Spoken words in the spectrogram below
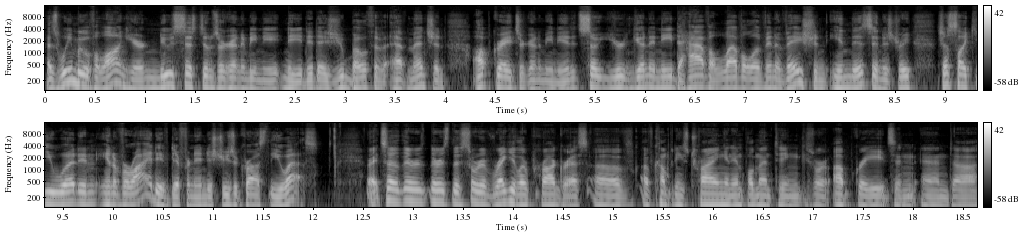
as we move along here, new systems are going to be need, needed, as you both have, have mentioned. Upgrades are going to be needed. So you're going to need to have a level of innovation in this industry, just like you would in, in a variety of different industries across the U.S. Right. So there's there's this sort of regular progress of, of companies trying and implementing sort of upgrades and and uh,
